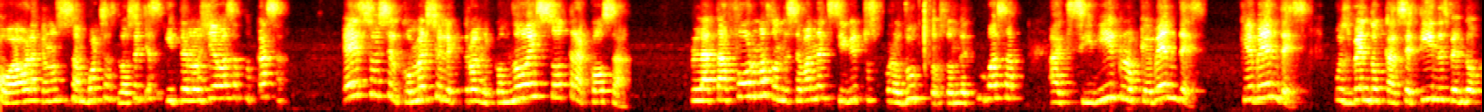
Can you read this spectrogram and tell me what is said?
o ahora que no se usan bolsas, los echas y te los llevas a tu casa. Eso es el comercio electrónico, no es otra cosa. Plataformas donde se van a exhibir tus productos, donde tú vas a, exhibir lo que vendes. ¿Qué vendes? Pues vendo calcetines, vendo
